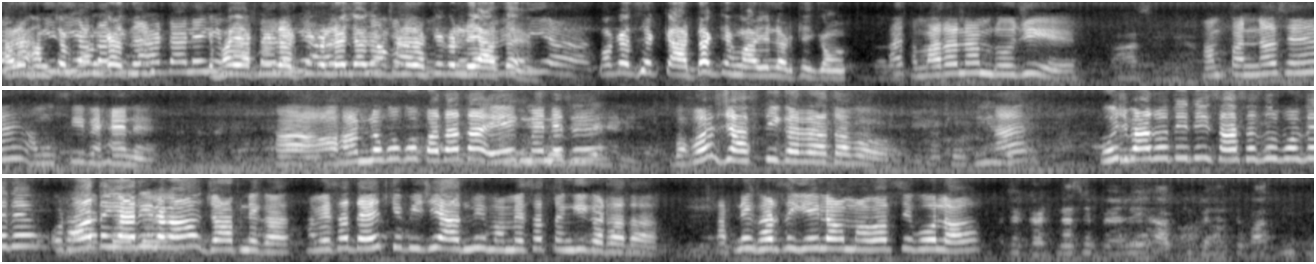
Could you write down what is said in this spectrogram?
अरे हम तो फ़ोन करते हैं कि भाई अपनी लड़की को ले जाओ अपनी लड़की को ले आते हैं। मगर इसने काटा कि हमारी लड़की को हमारा नाम रोजी है। हम पन्ना से हैं हम उसकी बहन है। हाँ हम लोगों को पता था एक महीने से बहुत जास्ती कर रहा था वो। हैं? कुछ बात होती थी सास ससुर बोलते थे उठाओ तैयारी लगाओ जाओ अपने घर। हमेशा दहेज के पीछे आदमी हमेशा तंगी करता था। अपने घर से ये लाओ माँ बाप से वो लाओ। अच्छा घटना से पहले आपकी बहन से बात हुई थी?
